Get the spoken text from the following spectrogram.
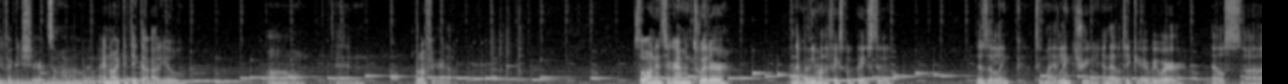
see if I can share it somehow. And I know I can take the audio, but I'll figure it out. So on Instagram and Twitter, and I believe on the Facebook page too, there's a link to my link tree, and that'll take you everywhere else: uh,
